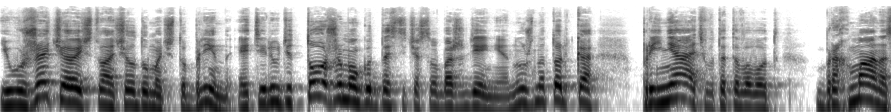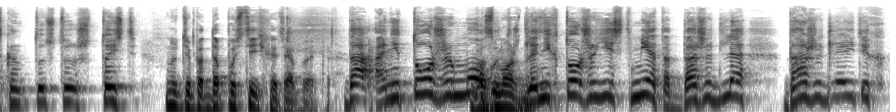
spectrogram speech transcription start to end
и уже человечество начало думать, что, блин, эти люди тоже могут достичь освобождения, нужно только принять вот этого вот брахмана, то, что- то есть Ну, типа, допустить хотя бы это. да, они тоже могут. Для них тоже есть метод. Даже для, даже для этих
